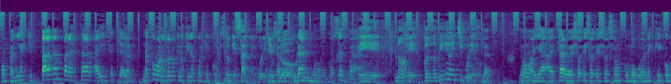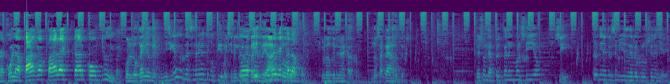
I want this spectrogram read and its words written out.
compañías que pagan para estar ahí, ¿cachai? Claro. No es como nosotros que nos tiran cualquier cosa. Lo que salga, por ejemplo, Turano en conserva. eh, no, eh, condominios en Chicureo. Claro. No, allá, ah, claro, eso, eso, eso son como hueones que Coca-Cola paga para estar con PewDiePie. Con los gallos de. Ni siquiera necesariamente con PewDiePie, sino que con los gallos de harto. escalafón. Con los de primer escalafón. Lo sacaron de eso. ¿Eso le afecta en el bolsillo? Sí. Pero tiene 13 millones de reproducciones diarias.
